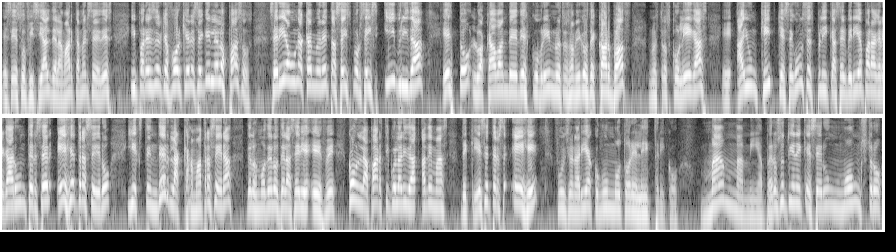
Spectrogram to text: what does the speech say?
Ese es oficial de la marca Mercedes. Y parece que Ford quiere seguirle los pasos. Sería una camioneta 6x6 híbrida. Esto lo acaban de descubrir nuestros amigos de CarBuff, nuestros colegas. Eh, hay un kit que según se explica serviría para agregar un tercer eje trasero y extender la cama trasera de los modelos de la serie F con la particularidad además de que ese tercer eje funcionaría con un motor eléctrico. Mamma mía, pero eso tiene que ser un monstruo,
